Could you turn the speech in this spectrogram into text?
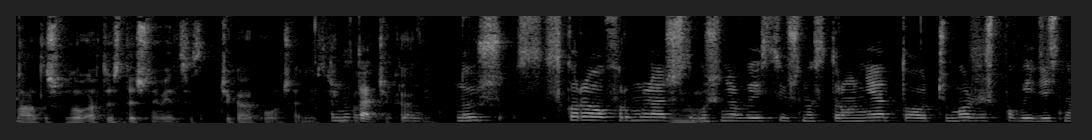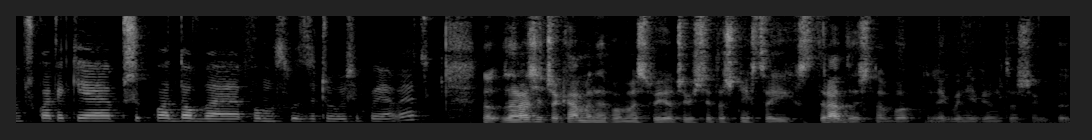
no ale też są artystyczne, więc jest ciekawe połączenie, jesteśmy no tak, ciekawi. No już skoro formularz mhm. zgłoszeniowy jest już na stronie, to czy możesz powiedzieć na przykład, jakie przykładowe pomysły zaczęły się pojawiać? No na razie czekamy na pomysły i oczywiście też nie chcę ich zdradzać, no bo jakby nie wiem też jakby,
